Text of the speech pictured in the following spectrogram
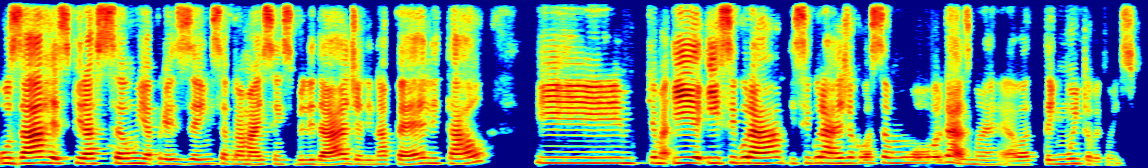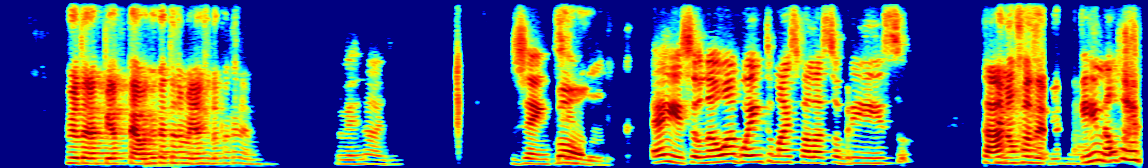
Usar a respiração e a presença para mais sensibilidade ali na pele e tal. E, e, e segurar e segurar a ejaculação ou orgasmo, né? Ela tem muito a ver com isso. Bioterapia pélvica também ajuda pra caramba. É verdade. Gente, Bom, é isso. Eu não aguento mais falar sobre isso, tá? E não fazer, né? E não vai.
